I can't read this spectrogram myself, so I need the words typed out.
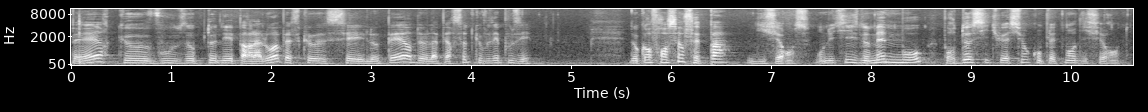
père que vous obtenez par la loi parce que c'est le père de la personne que vous épousez. Donc en français, on ne fait pas de différence. On utilise le même mot pour deux situations complètement différentes.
